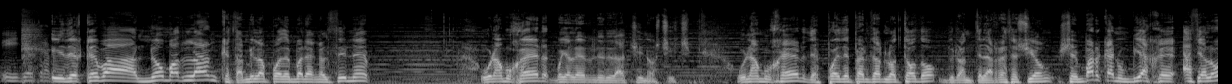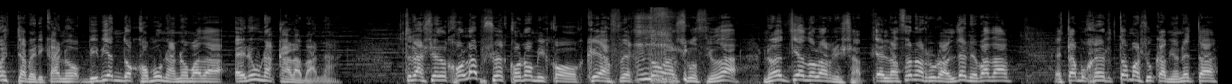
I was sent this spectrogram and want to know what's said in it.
y yo ¿Y trabajaba... de qué va Nomadland? Que también la pueden ver en el cine. Una mujer, voy a leerle la sinopsis. Una mujer, después de perderlo todo durante la recesión, se embarca en un viaje hacia el oeste americano viviendo como una nómada en una caravana. Tras el colapso económico que afectó a su ciudad, no entiendo la risa, en la zona rural de Nevada, esta mujer toma su camioneta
